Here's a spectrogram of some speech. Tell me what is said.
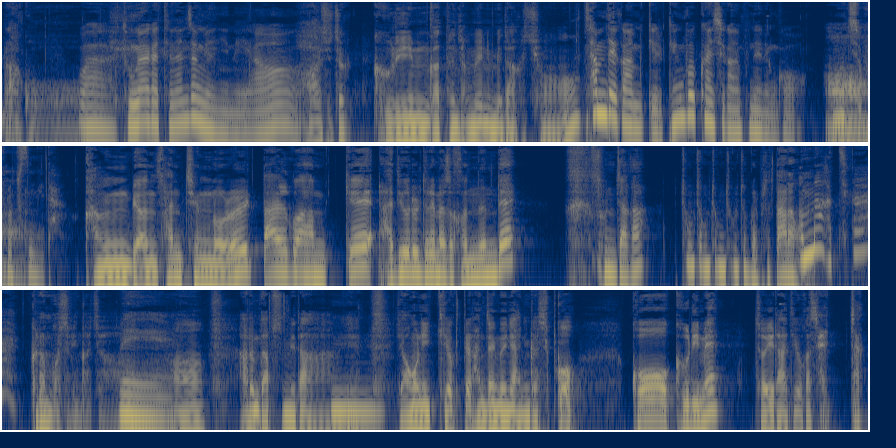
라고. 와, 동화 같은 한 장면이네요. 아, 진짜 그림 같은 장면입니다. 그쵸? 3대가 함께 이렇게 행복한 시간을 보내는 거. 어, 어. 진짜 부럽습니다. 강변 산책로를 딸과 함께 라디오를 들으면서 걷는데 하, 손자가 총총총총총 걸면서 따라오는 엄마 같이 가. 그런 모습인 거죠. 네. 음. 아, 아름답습니다. 예. 영원히 기억될 한 장면이 아닌가 싶고 그 그림에 저희 라디오가 살짝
